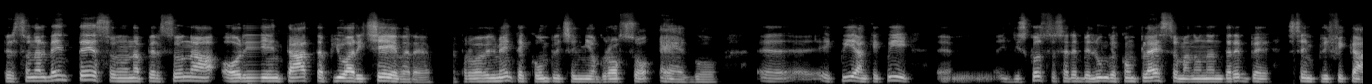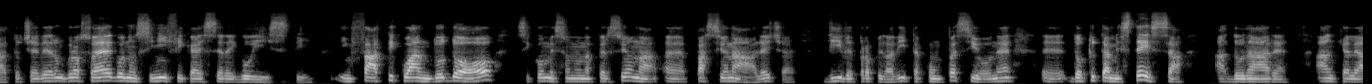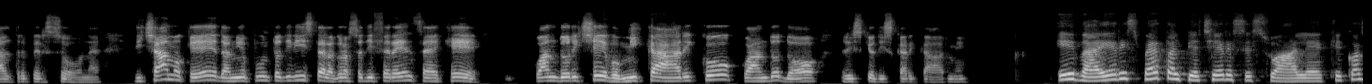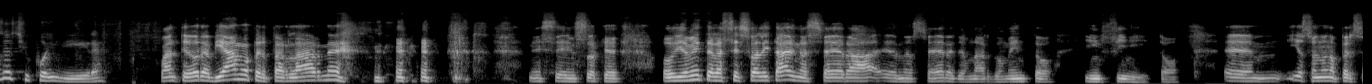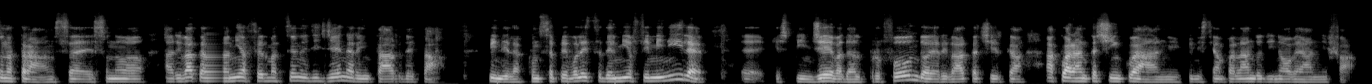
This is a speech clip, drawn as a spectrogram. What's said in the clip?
Personalmente sono una persona orientata più a ricevere, probabilmente è complice il mio grosso ego. Eh, e qui anche qui ehm, il discorso sarebbe lungo e complesso, ma non andrebbe semplificato. Cioè avere un grosso ego non significa essere egoisti. Infatti, quando do, siccome sono una persona eh, passionale, cioè vive proprio la vita con passione, eh, do tutta me stessa a donare anche alle altre persone. Diciamo che dal mio punto di vista la grossa differenza è che quando ricevo mi carico, quando do rischio di scaricarmi. Eva, e rispetto al piacere sessuale, che cosa ci puoi dire? Quante ore abbiamo per parlarne? Nel senso che ovviamente la sessualità è una sfera, è una sfera ed è un argomento infinito. Eh, io sono una persona trans e sono arrivata alla mia affermazione di genere in tarda età. Quindi la consapevolezza del mio femminile, eh, che spingeva dal profondo, è arrivata circa a 45 anni, quindi stiamo parlando di nove anni fa.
